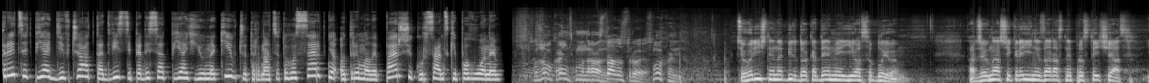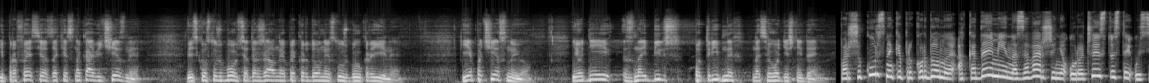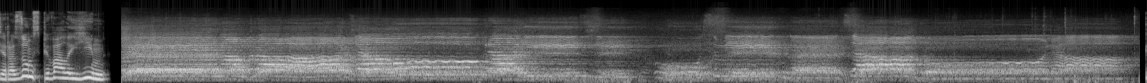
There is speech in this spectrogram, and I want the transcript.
35 дівчат та 255 юнаків 14 серпня отримали перші курсантські погони. Служу українському народу. Стану строю. Слухаю. Цьогорічний набір до академії є особливим. Адже в нашій країні зараз непростий час, і професія захисника вітчизни, військовослужбовця Державної прикордонної служби України, є почесною і однією з найбільш потрібних на сьогоднішній день. Першокурсники прикордонної академії на завершення урочистостей усі разом співали гімн.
